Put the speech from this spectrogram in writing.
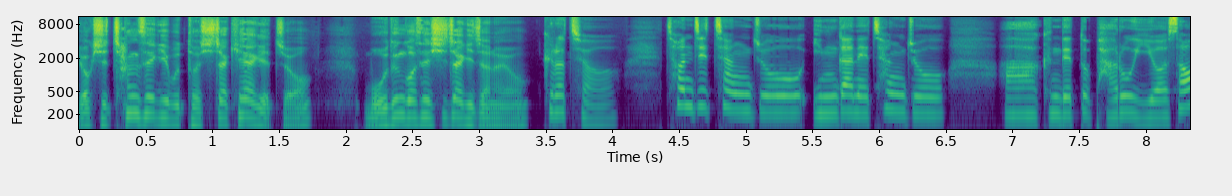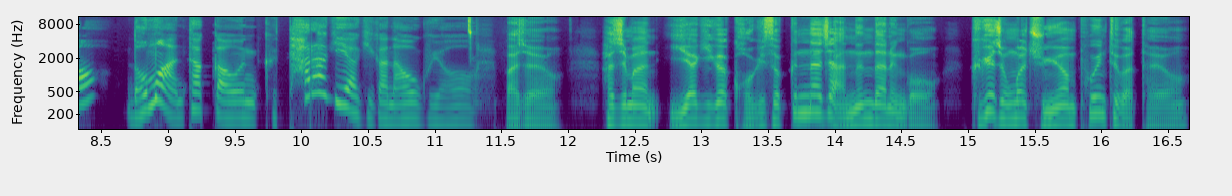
역시 창세기부터 시작해야겠죠. 모든 것의 시작이잖아요. 그렇죠. 천지 창조, 인간의 창조. 아, 근데 또 바로 이어서 너무 안타까운 그 타락 이야기가 나오고요. 맞아요. 하지만 이야기가 거기서 끝나지 않는다는 거, 그게 정말 중요한 포인트 같아요.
